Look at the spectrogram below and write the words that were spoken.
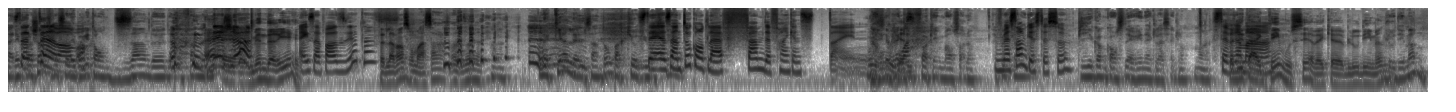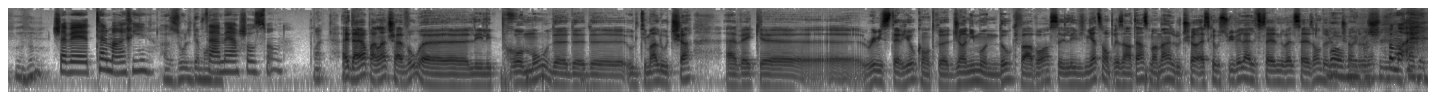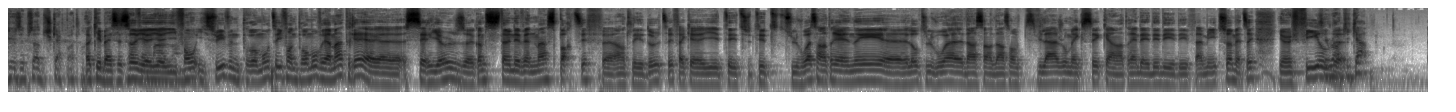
L'année C'est prochaine, tu vas tellement célébrer bon. ton 10 ans de, de femme. Hey, Déjà? Mine de rien. Hey, ça passe vite, hein? T'as de l'avance sur ma soeur, ça veut dire. Lequel, El Santo, par curiosité? C'était El Santo contre la femme de Frankenstein. Oui, c'est vrai Ouais. que c'est fucking bon, ça, là. Il me semble que c'était ça. Puis il est comme considéré un classique, là. Ouais. C'était T'as des vraiment. tag teams aussi avec euh, Blue Demon. Blue Demon. mhm. J'avais tellement ri. Azul Demon. C'était la meilleure chose du monde. Hey, D'ailleurs, parlant de Chavo, euh, les, les promos de, de, de Ultima Lucha avec euh, euh, Rey Mysterio contre Johnny Mundo qui va avoir, les vignettes sont présentées en ce moment à Lucha. Est-ce que vous suivez la, la nouvelle saison de Bon, Lucha? moi, Underground? moi, je suis Pas moi. de deux épisodes, je capote. là. Ok, ben c'est ça. Ils font, ils suivent une promo. Tu sais, ils font une promo vraiment très euh, sérieuse, euh, comme si c'était un événement sportif euh, entre les deux. Tu sais, fait que il était- tu, tu- tu- tu le vois s'entraîner, euh, l'autre tu le vois dans son dans son petit village au Mexique en train d'aider des, des familles, tout ça. Mais tu sais, il y a un feel. C'est Rocky Cat.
